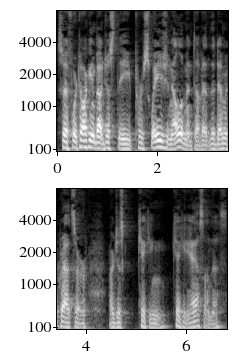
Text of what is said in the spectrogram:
So if we're talking about just the persuasion element of it, the Democrats are, are just kicking, kicking ass on this.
